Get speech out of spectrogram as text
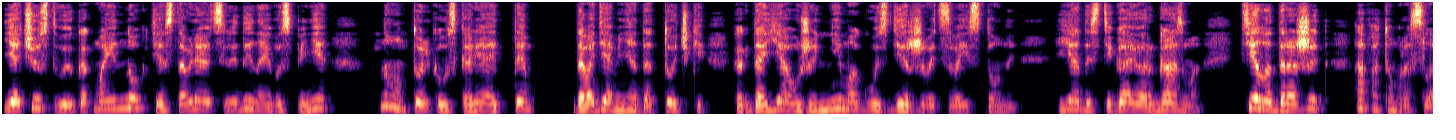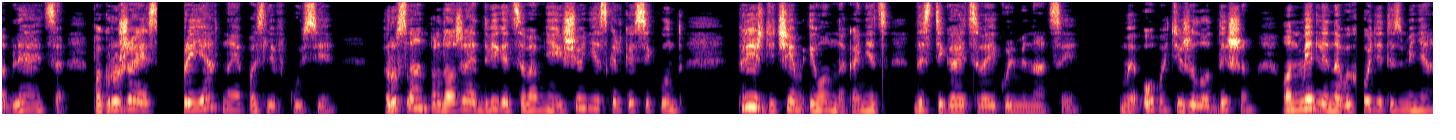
я чувствую, как мои ногти оставляют следы на его спине, но он только ускоряет темп, доводя меня до точки, когда я уже не могу сдерживать свои стоны. Я достигаю оргазма, тело дрожит, а потом расслабляется, погружаясь в приятное послевкусие. Руслан продолжает двигаться во мне еще несколько секунд, прежде чем и он, наконец, достигает своей кульминации. Мы оба тяжело дышим, он медленно выходит из меня,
